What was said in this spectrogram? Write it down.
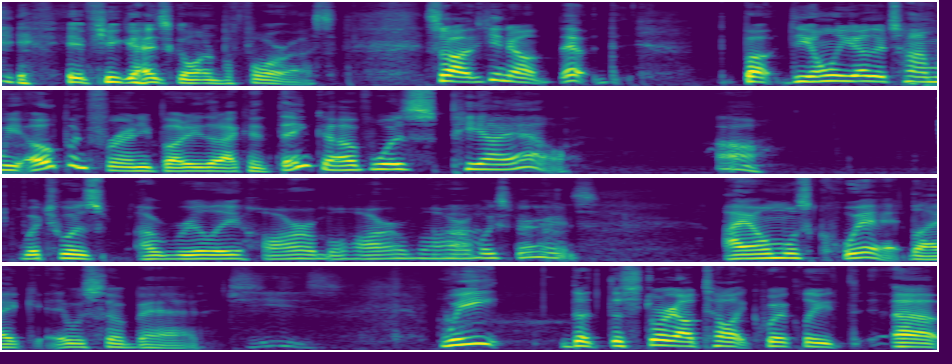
if, if you guys go on before us." So you know, that, but the only other time we opened for anybody that I can think of was PIL Oh. which was a really horrible, horrible, horrible experience. I almost quit. Like it was so bad. Jeez. We the the story. I'll tell it quickly. Uh,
